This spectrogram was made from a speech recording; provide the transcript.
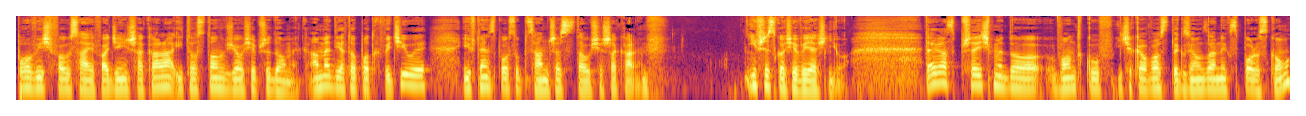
powieść Forsytha Dzień Szakala i to stąd wziął się przydomek. A media to podchwyciły i w ten sposób Sanchez stał się szakalem. I wszystko się wyjaśniło. Teraz przejdźmy do wątków i ciekawostek związanych z Polską.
